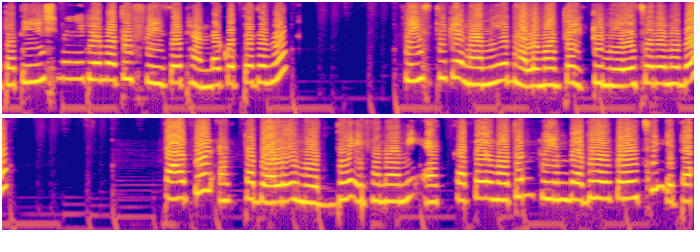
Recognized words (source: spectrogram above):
এটা 30 মিনিটের মতো ফ্রিজে ঠান্ডা করতে দেব। ফ্রিজ থেকে নামিয়ে ভালো মতো একটু নেড়ে চেড়ে নেব। তারপর একটা বলের মধ্যে এখানে আমি এক কাপের মতন ক্রিম ব্যবহার করেছি। এটা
